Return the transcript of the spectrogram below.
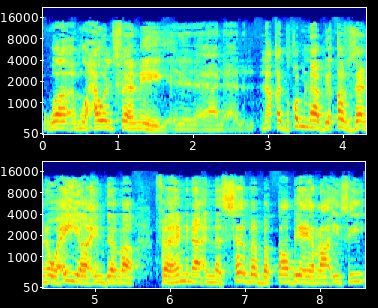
ومحاولة فهمه. لقد قمنا بقفزة نوعية عندما فهمنا أن السبب الطبيعي الرئيسي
